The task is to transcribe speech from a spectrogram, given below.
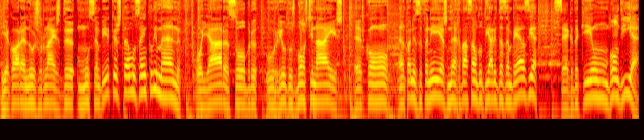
E agora, nos jornais de Moçambique, estamos em Climane, olhar sobre o Rio dos Bons Sinais, eh, com António Zefanias na redação do Diário da Zambésia. Segue daqui um bom dia.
